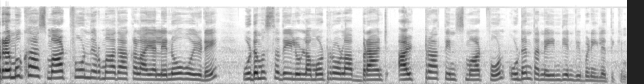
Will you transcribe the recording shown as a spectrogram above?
പ്രമുഖ സ്മാർട്ട് ഫോൺ നിർമ്മാതാക്കളായ ലെനോവോയുടെ ഉടമസ്ഥതയിലുള്ള Motorola brand ultra thin smart phone ഉടൻ തന്നെ ഇന്ത്യൻ വിപണിയിലെത്തിക്കും.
